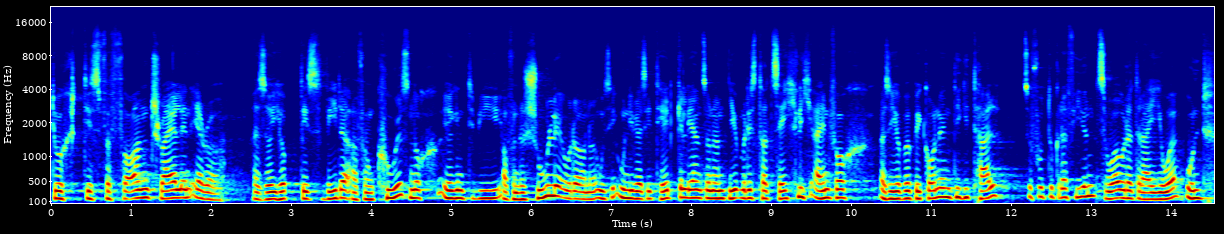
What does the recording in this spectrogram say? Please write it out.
Durch das Verfahren Trial and Error. Also ich habe das weder auf einem Kurs noch irgendwie auf einer Schule oder an einer Universität gelernt, sondern ich habe mir das tatsächlich einfach, also ich habe begonnen digital zu fotografieren, zwei oder drei Jahre. Und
